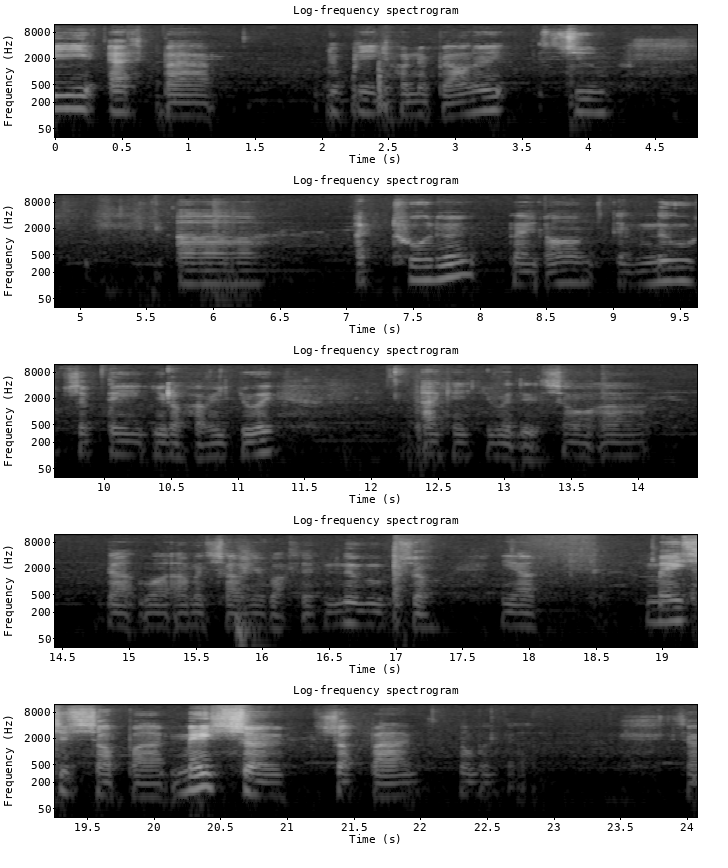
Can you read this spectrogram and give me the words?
PS3 to be on about it to uh a tutor like on a new something you know how to do it. I can do it so uh that what I'm gonna show you about the new so yeah. Sure shop by make shop by oh my god. So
